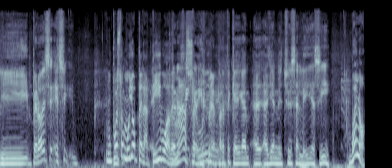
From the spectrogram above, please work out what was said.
y, y- pero es, es. Un puesto muy operativo, pero además. es increíble, muy- aparte que hayan, hayan hecho esa ley así. Bueno,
